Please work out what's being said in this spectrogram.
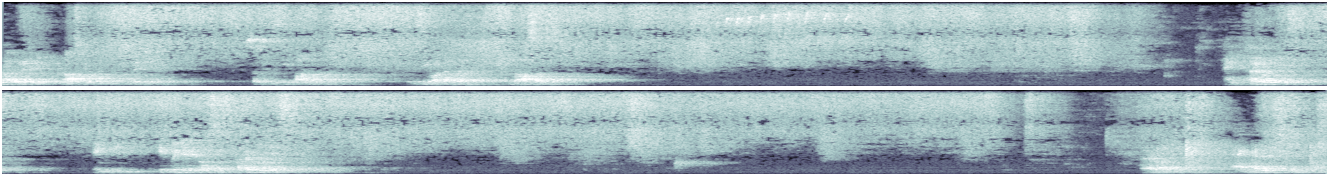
to calculate loss due to friction. So this is the formula. We'll see what are the losses. And third one is in immediate losses. Third one is third one is anchorage slip loss.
